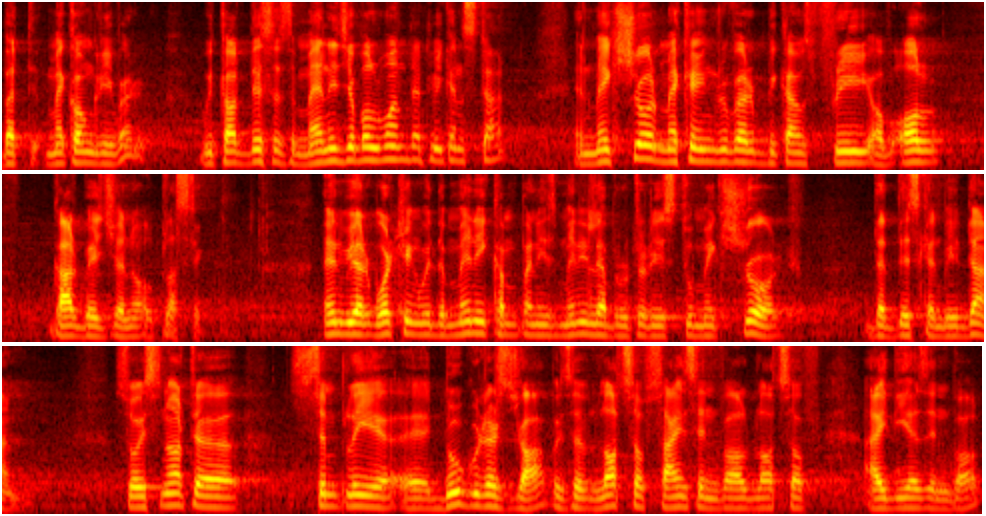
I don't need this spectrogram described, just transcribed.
but Mekong River. We thought this is a manageable one that we can start and make sure Mekong River becomes free of all garbage and all plastic. And we are working with the many companies, many laboratories to make sure that this can be done. So it's not a, simply a, a do-gooder's job. It's a, lots of science involved, lots of ideas involved.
